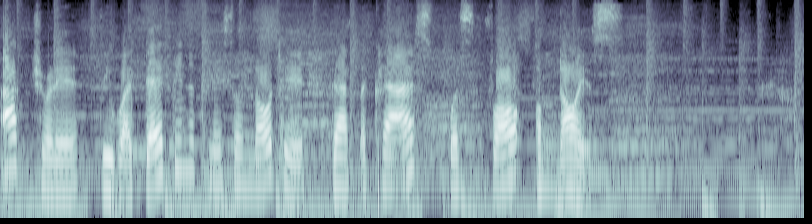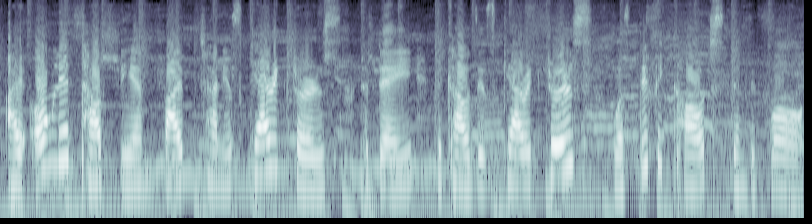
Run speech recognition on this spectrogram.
Actually, they were definitely so naughty that the class was full of noise. I only taught them five Chinese characters today because these characters was difficult than before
